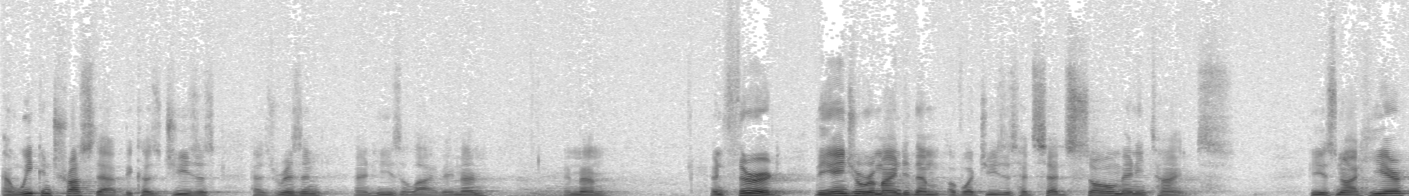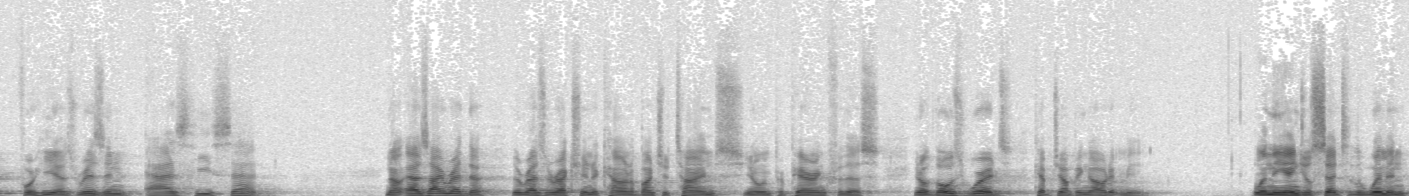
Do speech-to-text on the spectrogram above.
And we can trust that because Jesus has risen and he's alive. Amen? Amen? Amen. And third, the angel reminded them of what Jesus had said so many times. He is not here, for he has risen as he said. Now, as I read the, the resurrection account a bunch of times, you know, in preparing for this, you know, those words kept jumping out at me. When the angel said to the women,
